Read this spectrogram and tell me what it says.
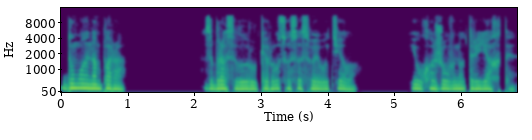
Думаю, нам пора. Сбрасываю руки Роса со своего тела и ухожу внутрь яхты,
